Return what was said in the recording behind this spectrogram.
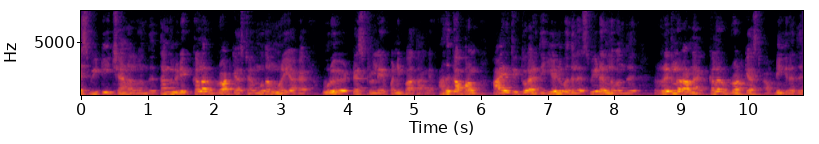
எஸ்விடி சேனல் வந்து தங்களுடைய கலர் ப்ராட்காஸ்ட்டை முதல் முறையாக ஒரு டெஸ்ட் ரிலே பண்ணி பார்த்தாங்க. அதுக்கப்புறம் ஆயிரத்தி தொள்ளாயிரத்தி எழுபதில் ஸ்வீடனில் வந்து ரெகுலரான கலர் ப்ராட்காஸ்ட் அப்படிங்கிறது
